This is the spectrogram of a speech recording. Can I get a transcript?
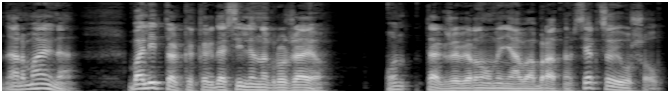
Нормально. Болит только, когда сильно нагружаю. Он также вернул меня обратно в секцию и ушел.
